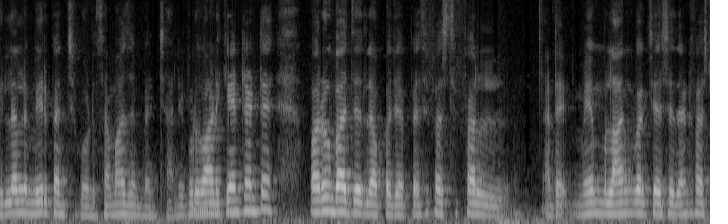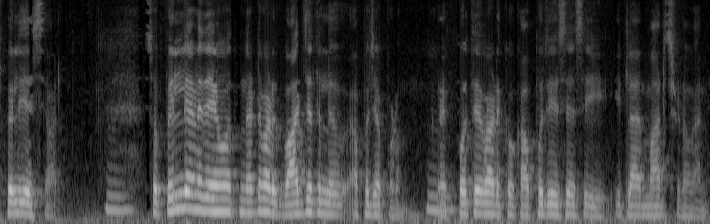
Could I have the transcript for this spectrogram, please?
పిల్లల్ని మీరు పెంచకూడదు సమాజం పెంచాలి. ఇప్పుడు వాడికి ఏంటంటే పరువు బాధ్యతలు అప్పచెప్పేసి ఫస్ట్ ఆఫ్ ఆల్ అంటే మేము లాంగ్ బ్యాక్ చేసేదంటే ఫస్ట్ పెళ్ళి చేసేవాళ్ళు. సో పెళ్ళి అనేది ఏమవుతుందంటే వాడికి బాధ్యతలు అప్పచెప్పడం లేకపోతే వాడికి ఒక అప్పు చేసేసి ఇట్లా మార్చడం కానీ.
